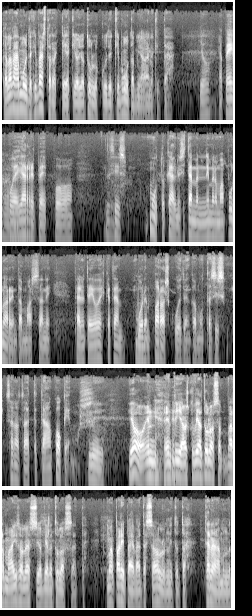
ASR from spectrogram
Täällä on vähän muitakin västäräkkejäkin on jo tullut kuitenkin muutamia ainakin tähän. Joo, ja peippo ja järripeippo, siis muuttokäynnissä. Tämmöinen nimenomaan punarintamassa, niin tämä nyt ei ole ehkä tämän vuoden paras kuitenkaan, mutta siis sanotaan, että tämä on kokemus. Niin. Joo, en, en tiedä, olisiko vielä tulossa, varmaan iso lössi on vielä tulossa. Että mä oon pari päivää tässä ollut, niin tota, tänä aamuna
